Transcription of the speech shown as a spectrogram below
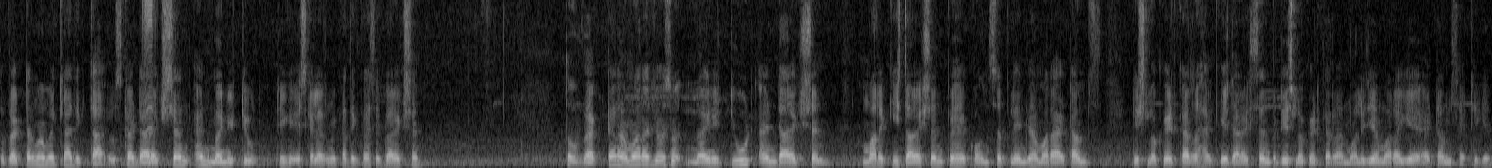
तो वेक्टर में हमें क्या दिखता है? उसका डायरेक्शन एंड मैग्नीट्यूड ठीक है? स्केलर में क्या दिखता है? सिर्फ़ डायरेक्शन तो वेक्टर हमारा जो इसमें मैग्नीट्यूड एंड डायरेक्शन हमारा किस डायरेक्शन पे है? कौन से प्लेन पे हमारा आइटम्स डिसलोकेट कर रहा है? किस डायरेक्शन पे डिसलोकेट कर रहा है? मान लीजिए हमारा ये आइटम्स है। ठीक है?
